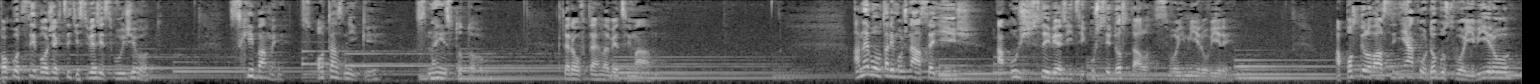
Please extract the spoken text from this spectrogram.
Pokud si, Bože, chci ti svěřit svůj život, s chybami, s otazníky, s nejistotou, kterou v téhle věci mám. A nebo tady možná sedíš a už si věřící, už si dostal svoji míru víry. A posiloval si nějakou dobu svoji víru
